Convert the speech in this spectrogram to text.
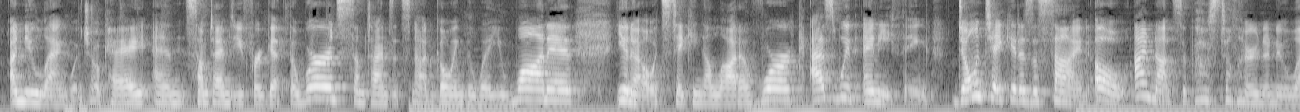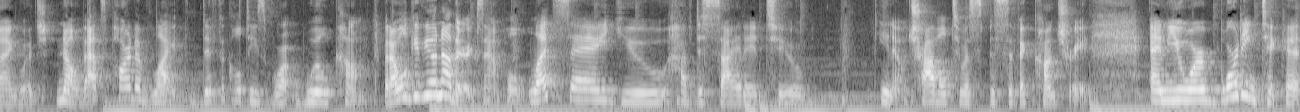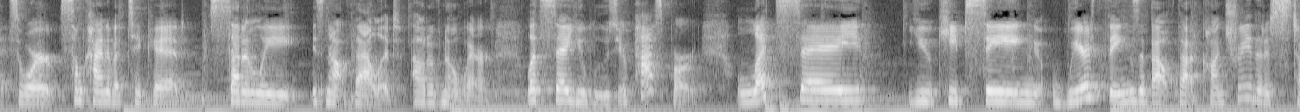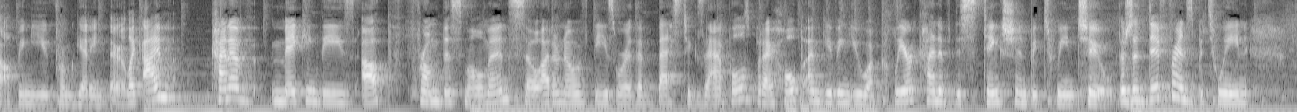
a new language, okay? And sometimes you forget the words, sometimes it's not going the way you wanted, you know, it's taking a lot of work. As with anything, don't take it as a sign, oh, I'm not supposed to learn a new language. No, that's part of life. Difficulties will come. But I will give you another example. Let's say you have decided to you know, travel to a specific country and your boarding ticket or some kind of a ticket suddenly is not valid out of nowhere. Let's say you lose your passport. Let's say you keep seeing weird things about that country that is stopping you from getting there. Like I'm kind of making these up from this moment. So I don't know if these were the best examples, but I hope I'm giving you a clear kind of distinction between two. There's a difference between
